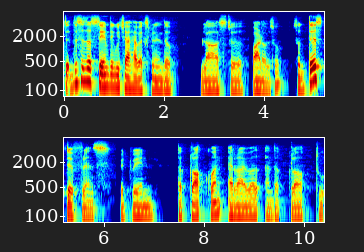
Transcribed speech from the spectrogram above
th this is the same thing which I have explained in the last uh, part also. So this difference between the clock 1 arrival and the clock 2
